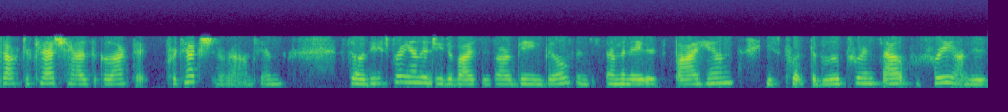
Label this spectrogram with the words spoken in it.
Dr. Keshe has galactic protection around him. So these free energy devices are being built and disseminated by him. He's put the blueprints out for free on his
